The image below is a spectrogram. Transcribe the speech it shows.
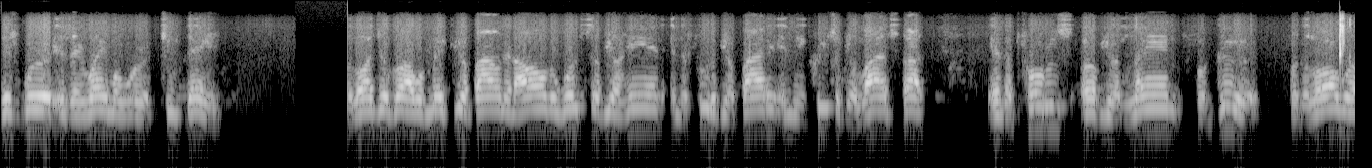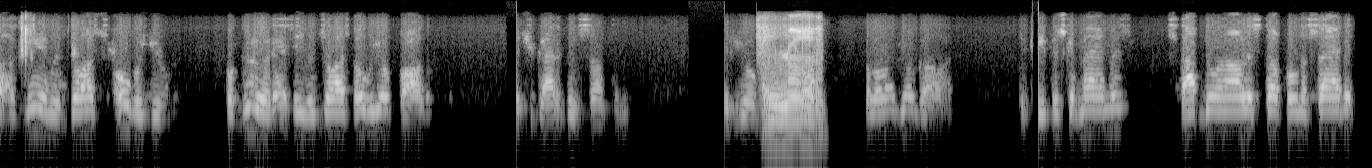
This word is a rhema word today. The Lord your God will make you abound in all the works of your hand, in the fruit of your body, in the increase of your livestock, in the produce of your land for good. For the Lord will again rejoice over you for good as he rejoiced over your father. But you got to do something. If you obey Amen. The Lord your God, to keep his commandments, stop doing all this stuff on the Sabbath,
